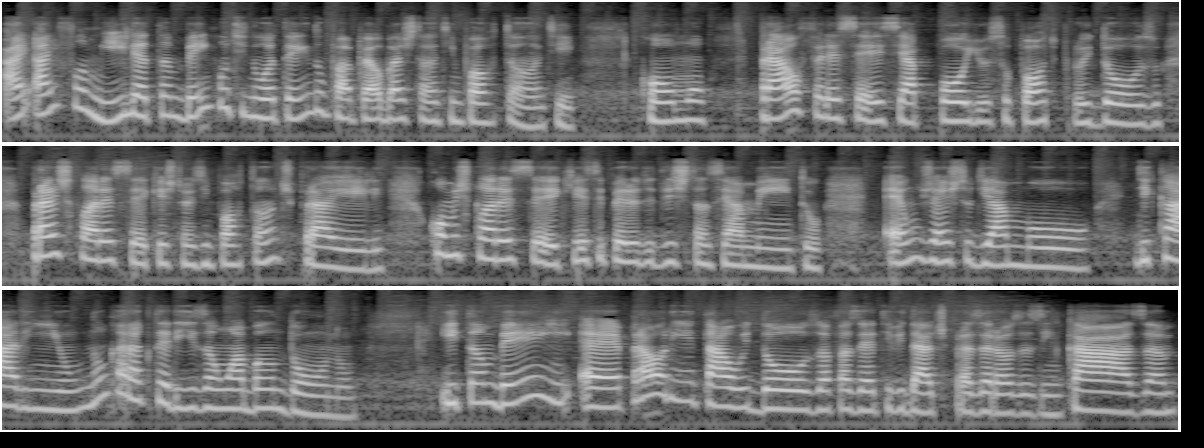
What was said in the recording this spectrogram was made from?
a, a família também continua tendo um papel bastante importante, como para oferecer esse apoio, suporte para o idoso, para esclarecer questões importantes para ele, como esclarecer que esse período de distanciamento é um gesto de amor, de carinho, não caracteriza um abandono. E também é, para orientar o idoso a fazer atividades prazerosas em casa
